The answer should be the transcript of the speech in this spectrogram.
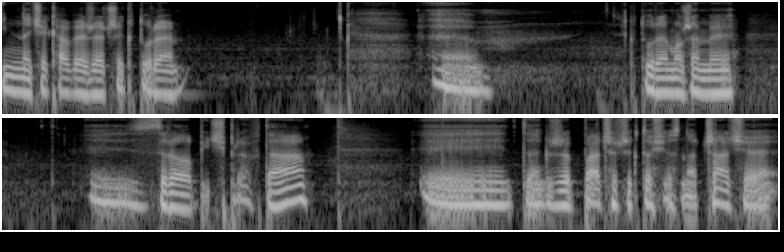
inne ciekawe rzeczy, które które możemy zrobić, prawda? Także patrzę, czy ktoś jest na czacie.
